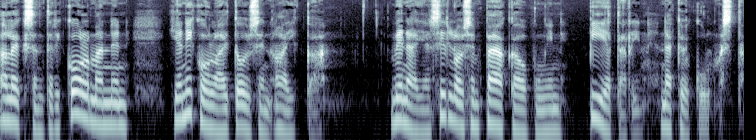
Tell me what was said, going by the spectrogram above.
Aleksanteri kolmannen ja Nikolai toisen aikaa, Venäjän silloisen pääkaupungin Pietarin näkökulmasta.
